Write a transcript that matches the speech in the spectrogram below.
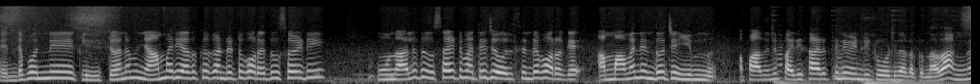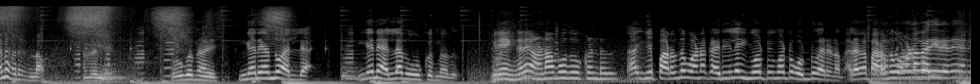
എന്റെ പൊന്നെ ക്ലീറ്റോനെ ഞാൻ മര്യാദയ്ക്ക് കണ്ടിട്ട് കുറേ ദിവസമായിട്ട് മൂന്നാൽ ദിവസമായിട്ട് മറ്റേ ജോൽസിന്റെ പുറകെ. അമ്മാവൻ എന്തോ ചെയ്യുന്നു. അപ്പം അതിന് പരിഹാരത്തിന് വേണ്ടിയിട്ട് ഓടി നടക്കുന്നു. അത് അങ്ങനെ ഒരെണ്ണം. അതല്ലേ? തൂക്കുന്ന ഇങ്ങനെയൊന്നും അല്ല. ഇങ്ങനെയല്ല തൂക്കുന്നത്. പിന്നെ എങ്ങനെയാണോ തൂക്കേണ്ടത്? ആ, ഈ പറന്നു പോണ കരിയില ഇങ്ങോട്ടും ഇങ്ങോട്ട് കൊണ്ടുവരണം. അല്ലാതെ പറന്നു പോണ കരിയിലെ ഞാൻ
